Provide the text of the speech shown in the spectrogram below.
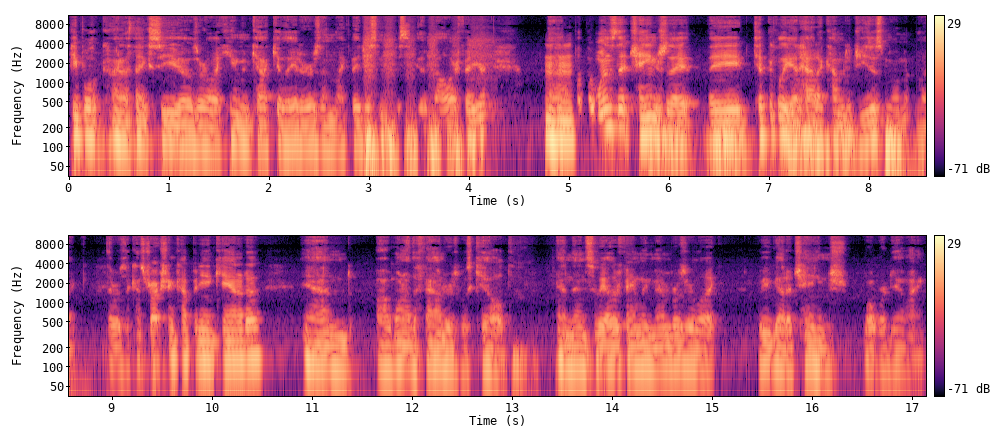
people kind of think CEOs are like human calculators, and like they just need to see the dollar figure. Uh, mm-hmm. Uh, but the ones that changed, they they typically had had a come to Jesus moment. Like there was a construction company in Canada, and uh, one of the founders was killed, and then so the other family members are like, we've got to change what we're doing.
